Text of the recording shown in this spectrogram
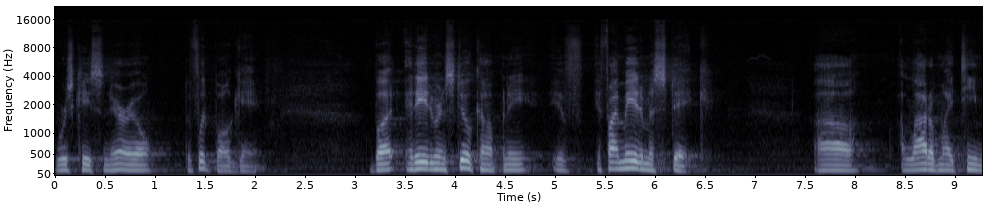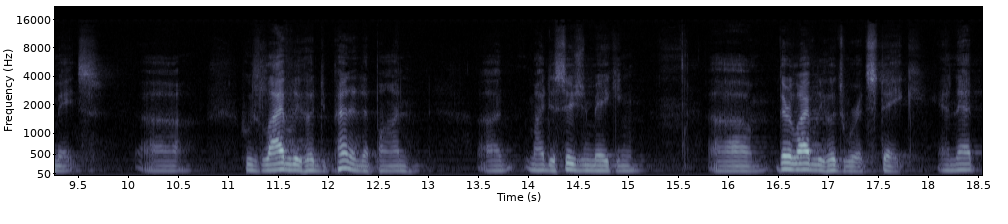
worst case scenario, the football game. But at Adrian Steel Company, if, if I made a mistake, uh, a lot of my teammates uh, whose livelihood depended upon uh, my decision making, uh, their livelihoods were at stake. And that,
